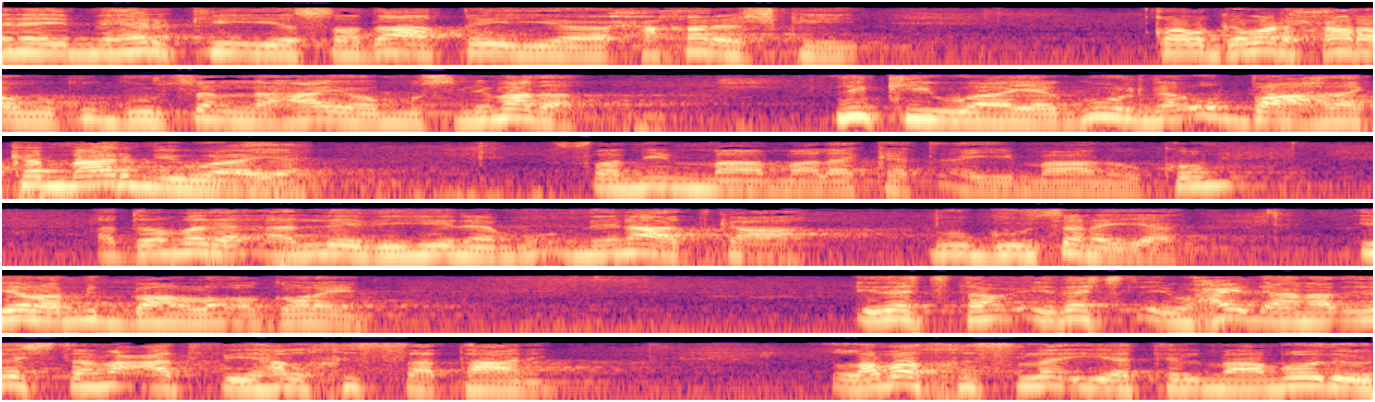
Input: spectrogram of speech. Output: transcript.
inay meherkii iyo sadaaqii iyo kharashkii gabadh xora uu ku guursan lahaay oo muslimada ninkii waaya guurna u baahda ka maarmi waaya fa mimaa malakat aymaanukum addoommada aada leedihiina mu'minaadka ah buu guursanayaa iyada mid baan la ogolayn waxay dhahnaa ida ijtamacat fiiha alkhisataani laba khisle iyo tilmaamoodoo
